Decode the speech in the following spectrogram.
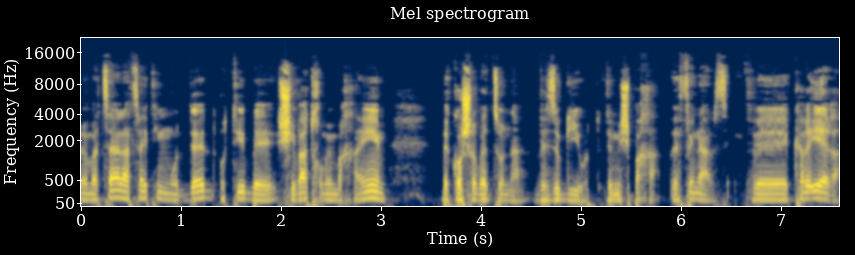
ומבצע לעצמי הייתי מודד אותי בשבעה תחומים בחיים, בכושר ותזונה, וזוגיות, ומשפחה, ופיננסים, וקריירה,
